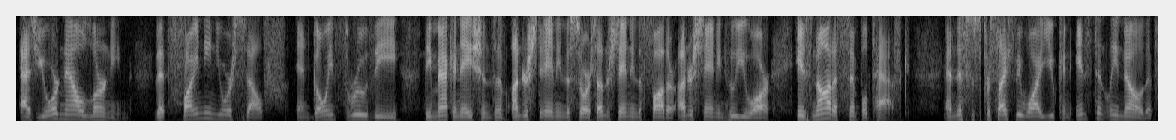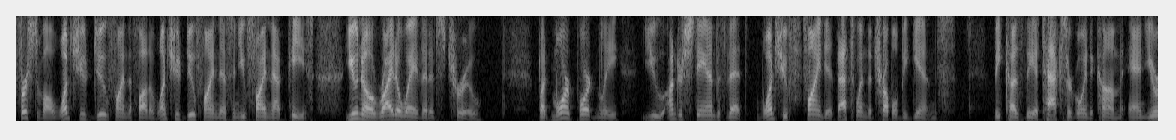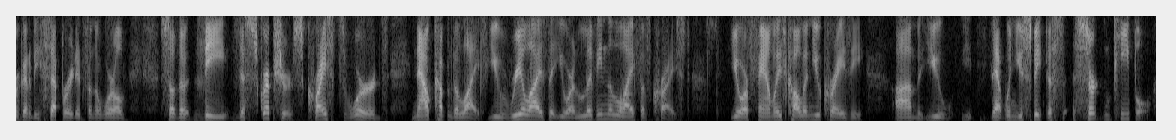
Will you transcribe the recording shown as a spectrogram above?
as you're now learning that finding yourself and going through the the machinations of understanding the source, understanding the Father, understanding who you are is not a simple task. And this is precisely why you can instantly know that, first of all, once you do find the Father, once you do find this and you find that peace, you know right away that it's true. But more importantly, you understand that once you find it, that's when the trouble begins because the attacks are going to come and you're going to be separated from the world. So the, the, the scriptures, Christ's words, now come to life. You realize that you are living the life of Christ. Your family's calling you crazy um, you that when you speak to certain people,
